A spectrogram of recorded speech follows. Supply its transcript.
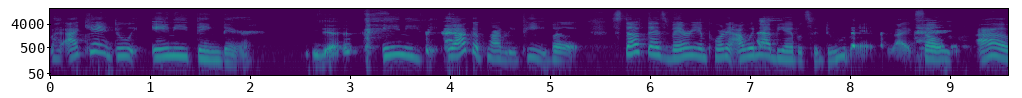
Like I can't do anything there. Yeah. Anything. Well, I could probably pee, but stuff that's very important, I would not be able to do that. Like so, I,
